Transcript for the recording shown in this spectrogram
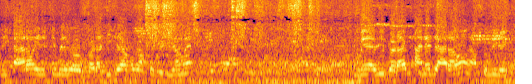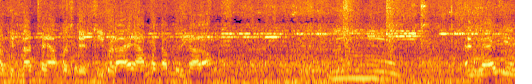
दिखा रहा हूँ। ये देखिए मेरे को बड़ा दिख रहा होगा आपको वीडियो में। मैं अभी बड़ा खाने जा रहा हूँ। आपको भी देखो कितना अच्छा यहाँ पर टेस्टी बड़ा है। यहाँ पर आपको दिखा रहा हूँ। इमेजिन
